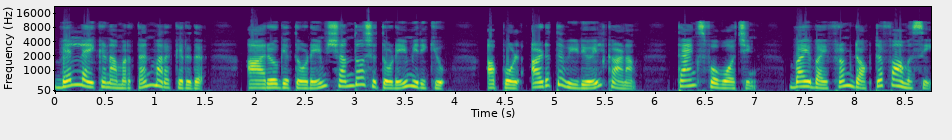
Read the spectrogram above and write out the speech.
ബെൽ ഐക്കൺ അമർത്താൻ മറക്കരുത്. ആരോഗ്യത്തോടെയും സന്തോഷത്തോടെയും ഇരിക്കൂ. അപ്പോൾ അടുത്ത വീഡിയോയിൽ കാണാം. Thanks for watching bye bye from doctor pharmacy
